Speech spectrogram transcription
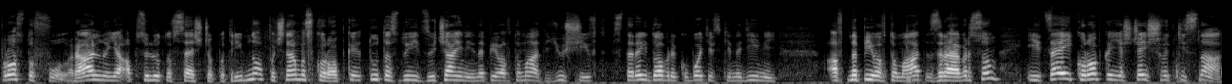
просто фул. Реально є абсолютно все, що потрібно. Почнемо з коробки. Тут стоїть звичайний напівавтомат U-Shift, старий добрий куботівський надійний напівавтомат з реверсом. І цей коробка є ще й швидкісна.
